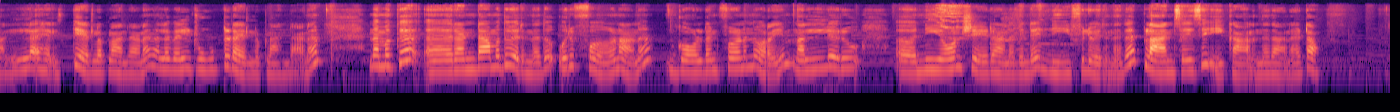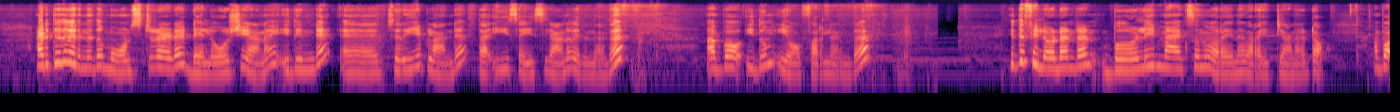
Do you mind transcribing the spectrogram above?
നല്ല ഹെൽത്തി ആയിട്ടുള്ള പ്ലാന്റ് ആണ്. നല്ല വെൽ റൂട്ടഡ് ആയിട്ടുള്ള പ്ലാന്റ് ആണ്. നമുക്ക് രണ്ടാമത് വരുന്നത് ഒരു ഫേൺ ആണ്. ഗോൾഡൻ ഫേൺ എന്ന് പറയും. നല്ലൊരു നിയോൺ ഷെയ്ഡാണ് ഇതിന്റെ ലീഫിൽ വരുന്നത്. പ്ലാന്റ് സൈസ് ഈ കാണുന്നതാണ് കേട്ടോ. അടുത്തത് വരുന്നത് മോൺസ്റ്ററയുടെ ഡെലോഷിയാണ്. ഇതിന്റെ ചെറിയ പ്ലാന്റ് ഈ സൈസിലാണ് വരുന്നത്. അപ്പോൾ ഇതും ഈ ഓഫറിലുണ്ട്. ഇത് ഫിലോഡൻഡൻ ബേളി മാക്സ് എന്ന് പറയുന്ന വെറൈറ്റിയാണ് കേട്ടോ. അപ്പോൾ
